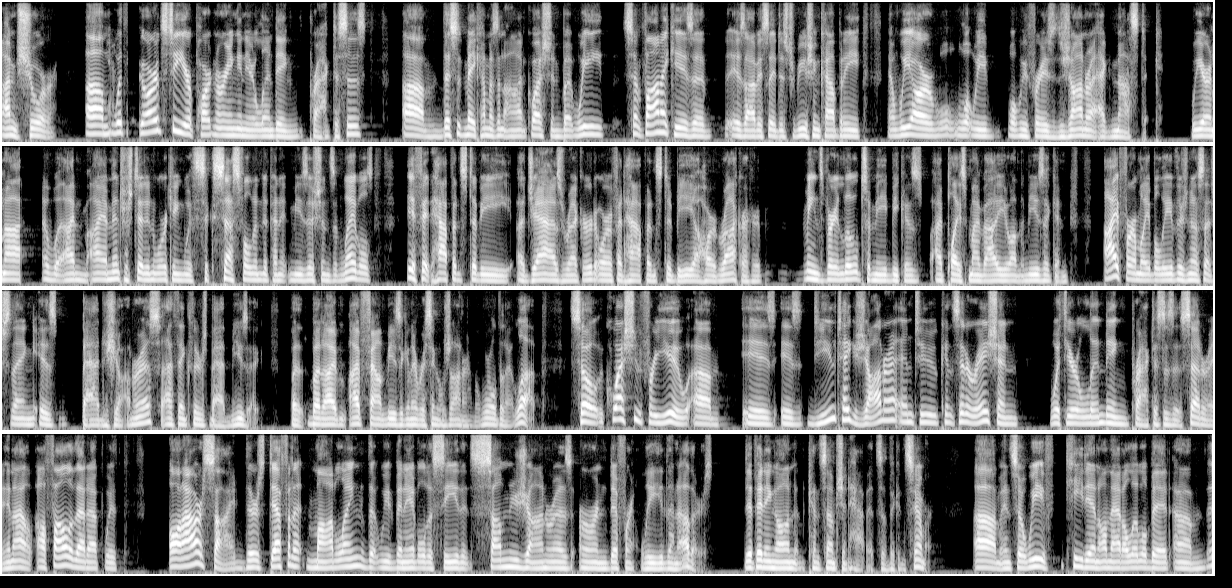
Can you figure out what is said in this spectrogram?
I'm sure. Um, yeah. With regards to your partnering and your lending practices, um, this may come as an odd question, but we Symphonic is a is obviously a distribution company, and we are what we what we phrase genre agnostic. We are not uh, I'm I am interested in working with successful independent musicians and labels if it happens to be a jazz record or if it happens to be a hard rock record it means very little to me because I place my value on the music and I firmly believe there's no such thing as bad genres. I think there's bad music. But but I've I've found music in every single genre in the world that I love. So, question for you um, is is do you take genre into consideration with your lending practices, et cetera. And I'll, I'll follow that up with on our side, there's definite modeling that we've been able to see that some genres earn differently than others. depending on consumption habits of the consumer. Um, and so we've keyed in on that a little bit, um,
